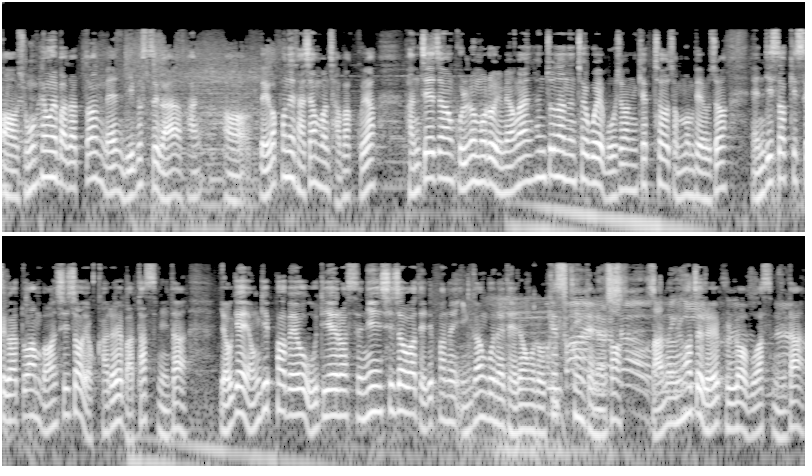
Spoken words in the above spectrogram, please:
어, 좋은 평을 받았던 맨 리브스가 반- 어, 메가폰을 다시 한번 잡았고요. 반지의 제왕 골룸으로 유명한 현존하는 최고의 모션 캡처 전문 배우죠. 앤디 서키스가 또 한번 시저 역할을 맡았습니다. 여기에 연기파 배우 우디 에러슨이 시저와 대립하는 인간군의 대령으로 캐스팅되면서 많은 화제를 불러 모았습니다.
